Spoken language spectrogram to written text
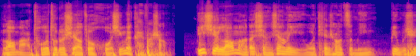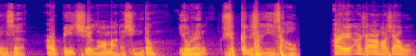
老马妥妥的是要做火星的开发商。比起老马的想象力，我天朝子民并不逊色；而比起老马的行动，有人是更胜一筹。二月二十二号下午，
